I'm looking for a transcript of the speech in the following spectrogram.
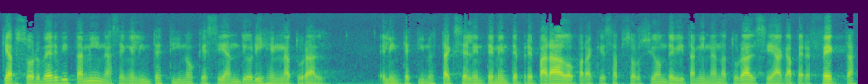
que absorber vitaminas en el intestino que sean de origen natural. El intestino está excelentemente preparado para que esa absorción de vitamina natural se haga perfecta,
